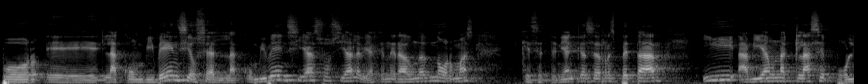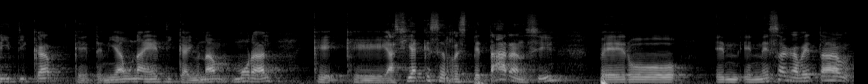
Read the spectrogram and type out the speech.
por eh, la convivencia, o sea, la convivencia social había generado unas normas que se tenían que hacer respetar y había una clase política que tenía una ética y una moral que, hacía que se respetaran, ¿sí? Pero en, esa gaveta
